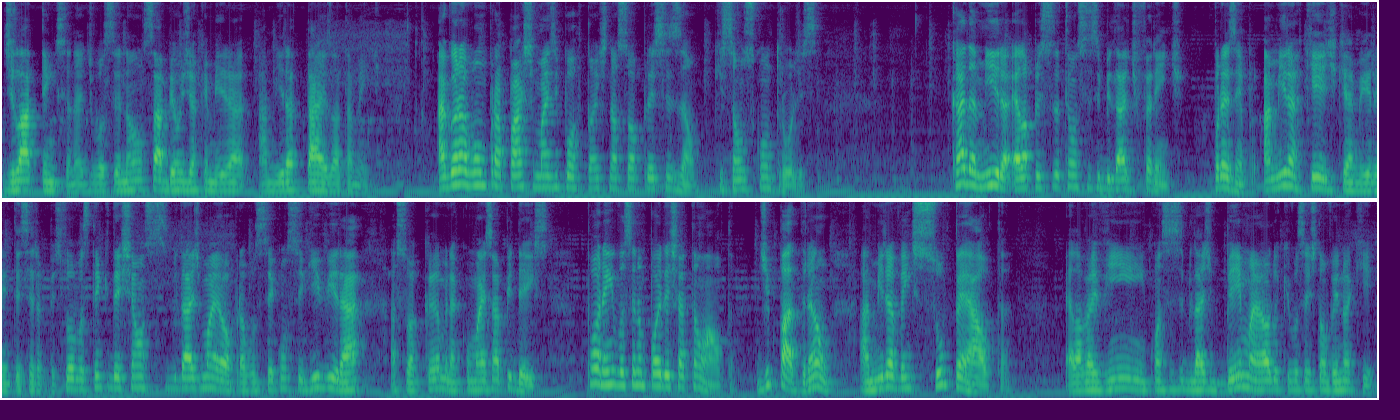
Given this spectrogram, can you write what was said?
de latência, né? De você não saber onde é a mira, a mira tá exatamente. Agora vamos para a parte mais importante na sua precisão, que são os controles. Cada mira ela precisa ter uma acessibilidade diferente. Por exemplo, a mira arcade, que é a mira em terceira pessoa, você tem que deixar uma acessibilidade maior para você conseguir virar a sua câmera com mais rapidez. Porém, você não pode deixar tão alta. De padrão, a mira vem super alta. Ela vai vir com acessibilidade bem maior do que vocês estão vendo aqui.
